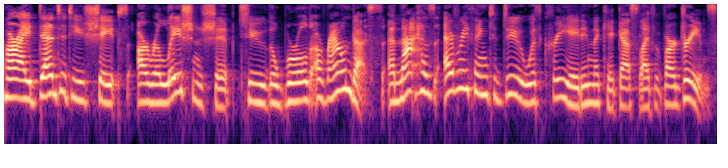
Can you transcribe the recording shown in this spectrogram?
Our identity shapes our relationship to the world around us, and that has everything to do with creating the kick ass life of our dreams.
